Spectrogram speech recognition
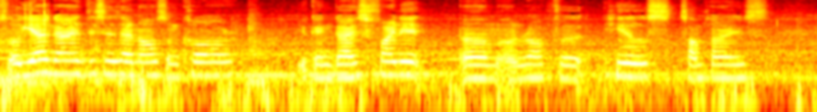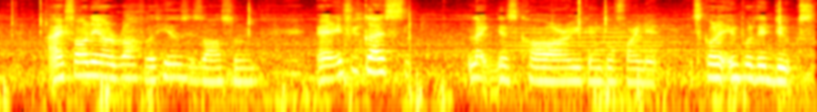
So yeah guys, this is an awesome car. You can guys find it um, on Rockford Hills sometimes. I found it on Rockford Hills is awesome. And if you guys like this car, you can go find it. It's called an Imponte Dukes.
